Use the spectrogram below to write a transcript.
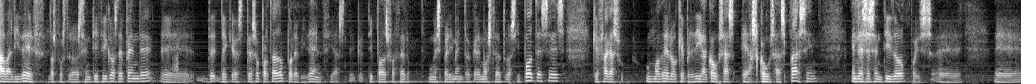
a validez dos postulados científicos depende eh, de, de que este soportado por evidencias. De que ti podes facer un experimento que demostre as túas hipóteses, que fagas un modelo que prediga cousas e as cousas pasen. En ese sentido, pois, eh, eh,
